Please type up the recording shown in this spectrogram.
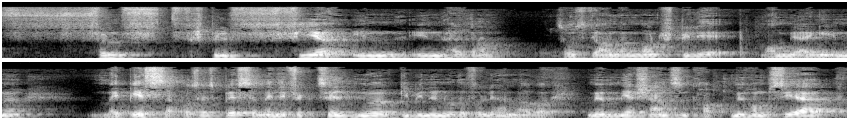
fünf, Spiel 4 in, in Heilbronn. Sonst die anderen Mannspiele waren wir eigentlich immer mal besser. Was heißt besser? Im Endeffekt zählt nur gewinnen oder verlieren. Aber wir haben mehr Chancen gehabt. Wir haben sehr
